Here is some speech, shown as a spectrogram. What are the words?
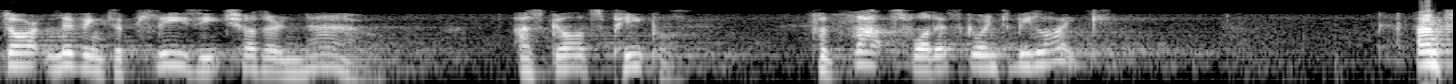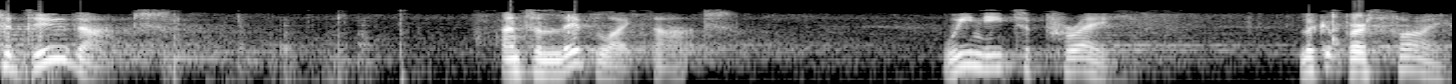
start living to please each other now as God's people. For that's what it's going to be like. And to do that, and to live like that, we need to pray. Look at verse 5.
